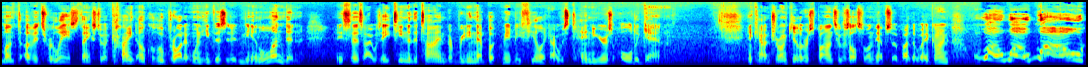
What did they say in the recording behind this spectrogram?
month of its release thanks to a kind uncle who brought it when he visited me in London. He says I was 18 at the time, but reading that book made me feel like I was 10 years old again. And Count Druncula responds, who was also on the episode, by the way, going, "Whoa, whoa, whoa!"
